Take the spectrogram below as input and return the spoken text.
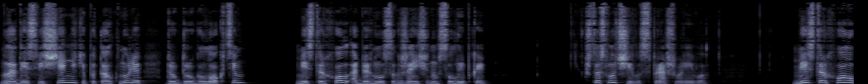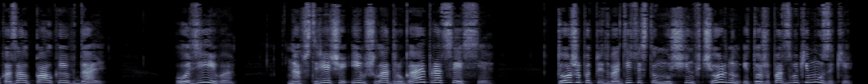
молодые священники подтолкнули друг друга локтем, мистер Холл обернулся к женщинам с улыбкой. «Что случилось?» — спрашивали его. Мистер Холл указал палкой вдаль. О, диво! Навстречу им шла другая процессия, тоже под предводительством мужчин в черном и тоже под звуки музыки.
